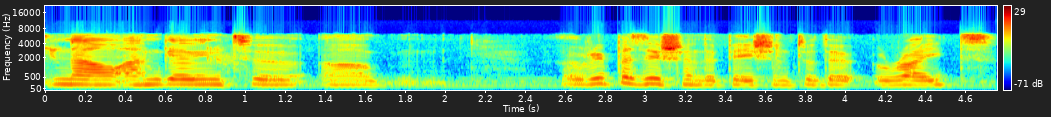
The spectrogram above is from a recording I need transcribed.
Now I'm going to um, reposition the patient to the right.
